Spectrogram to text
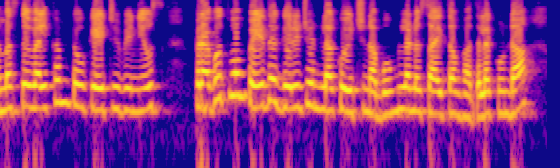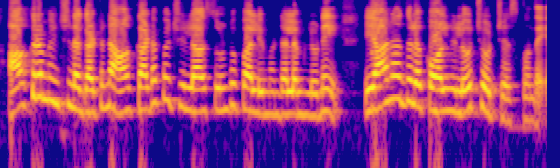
నమస్తే వెల్కమ్ టు కేటీవీ న్యూస్. ప్రభుత్వం పేద గిరిజనులకు ఇచ్చిన భూములను సైతం వదలకుండా ఆక్రమించిన ఘటన కడప జిల్లా సుండుపల్లి మండలంలోని యానాదుల కాలనీలో చోటు చేసుకుంది.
